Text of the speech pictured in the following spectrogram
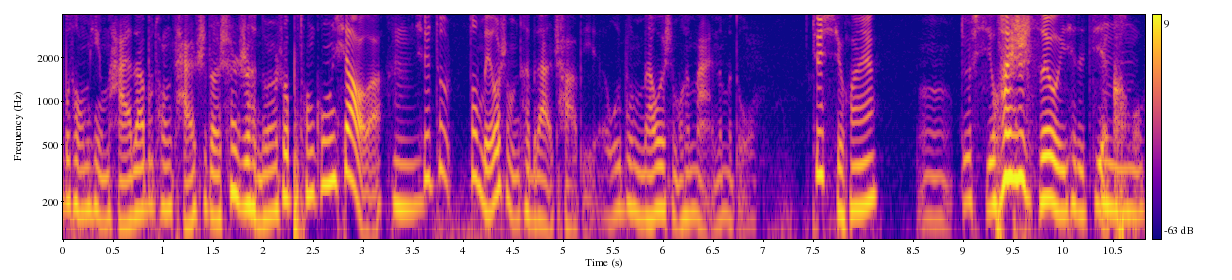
不同品牌的、不同材质的，甚至很多人说不同功效了，嗯其，实都都没有什么特别大的差别。我也不明白为什么会买那么多。就喜欢呀。嗯，就喜欢是所有一切的借口，嗯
